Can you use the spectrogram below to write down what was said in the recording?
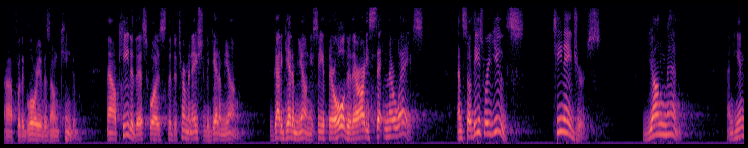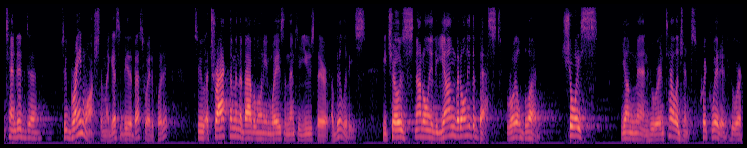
uh, for the glory of his own kingdom. Now, key to this was the determination to get them young. You've got to get them young. You see, if they're older, they're already set in their ways. And so these were youths, teenagers, young men. And he intended uh, to brainwash them, I guess would be the best way to put it, to attract them in the Babylonian ways and then to use their abilities. He chose not only the young, but only the best, royal blood, choice young men who were intelligent, quick witted, who were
